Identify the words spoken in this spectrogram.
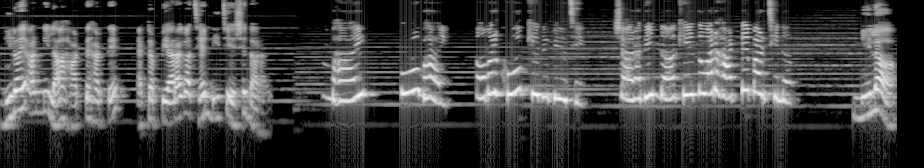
নিলয় আর নীলা হাঁটতে হাঁটতে একটা পেয়ারা গাছের নিচে এসে দাঁড়ায়। ভাই, ও ভাই, আমার খুব খিদে পেয়েছে। সারাদিন না খেয়ে তো আর হাঁটতে পারছি না। নীলা,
